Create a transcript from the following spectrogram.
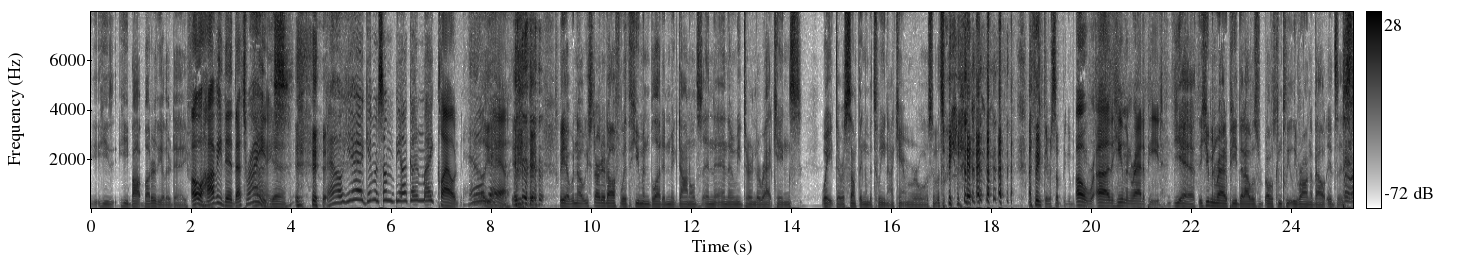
He, he he bought butter the other day. from- Oh, Javi did. That's right. Nice. yeah. Hell yeah, Give him some Bianca and Mike Cloud. Hell, Hell yeah. but yeah, we no, we started off with human blood and McDonald's, and and then we turned to Rat Kings. Wait, there was something in between. I can't remember what was in between. I think there was something in between. Oh, uh, the human ratipede. yeah, the human ratipede that I was I was completely wrong about. It's, it's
